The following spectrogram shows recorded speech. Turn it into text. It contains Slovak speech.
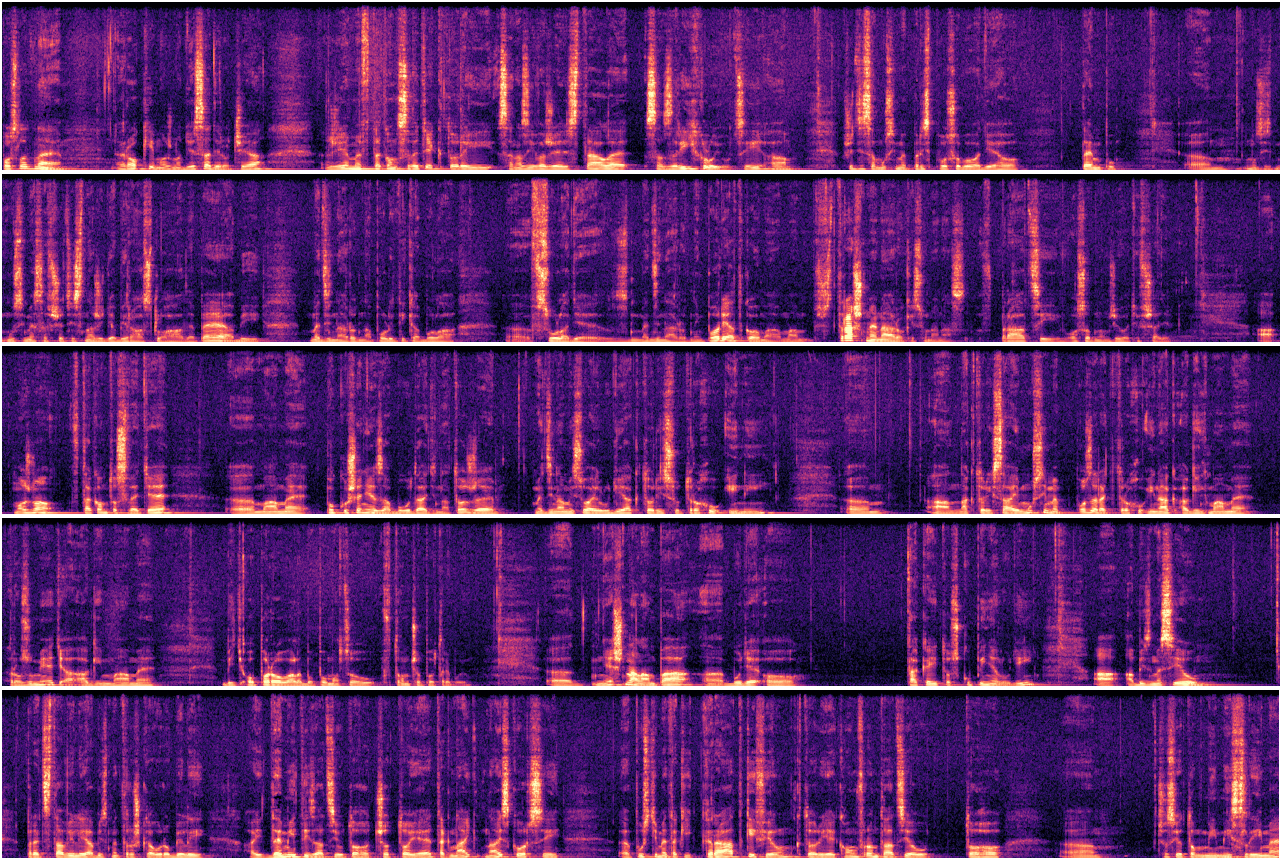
Posledné roky, možno 10 ročia, žijeme v takom svete, ktorý sa nazýva, že je stále sa zrýchľujúci a všetci sa musíme prispôsobovať jeho tempu. Musí, musíme sa všetci snažiť, aby rástlo HDP, aby medzinárodná politika bola e, v súlade s medzinárodným poriadkom a mám, strašné nároky sú na nás v práci, v osobnom živote, všade. A možno v takomto svete máme pokušenie zabúdať na to, že medzi nami sú aj ľudia, ktorí sú trochu iní a na ktorých sa aj musíme pozerať trochu inak, ak ich máme rozumieť a ak im máme byť oporou alebo pomocou v tom, čo potrebujú. E, dnešná lampa e, bude o takejto skupine ľudí a aby sme si ju predstavili, aby sme troška urobili aj demitizáciu toho, čo to je, tak naj, najskôr si pustíme taký krátky film, ktorý je konfrontáciou toho, eh, čo si o tom my myslíme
